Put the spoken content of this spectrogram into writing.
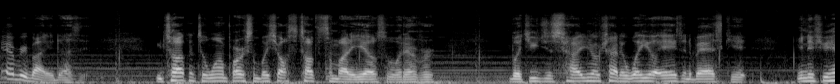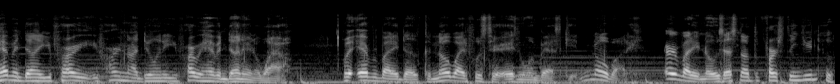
Everybody does it. You're talking to one person, but you also talk to somebody else or whatever. But you just try, you know, try to weigh your eggs in the basket. And if you haven't done it, you probably you're probably not doing it. You probably haven't done it in a while. But everybody does, because nobody puts their eggs in one basket. Nobody. Everybody knows that's not the first thing you do.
